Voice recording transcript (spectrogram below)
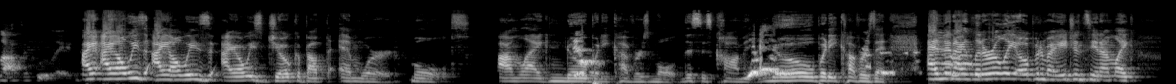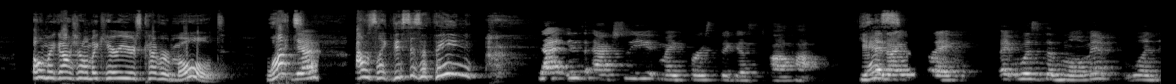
Lots of Kool Aid. I, I always, I always, I always joke about the M word, mold. I'm like, nobody covers mold. This is common. Nobody covers it. And then I literally opened my agency and I'm like, oh my gosh, all my carriers cover mold. What? Yeah, I was like, this is a thing. that is actually my first biggest aha. Yes. And I was like, it was the moment when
